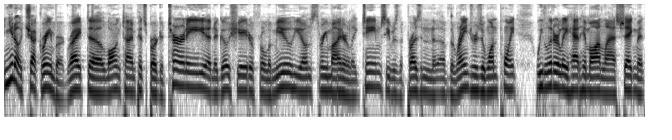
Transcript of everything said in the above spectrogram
and you know Chuck Greenberg, right? Uh, longtime Pittsburgh attorney, a negotiator for Lemieux. He owns three minor league teams. He was the president of the Rangers at one point. We literally had him on last segment.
